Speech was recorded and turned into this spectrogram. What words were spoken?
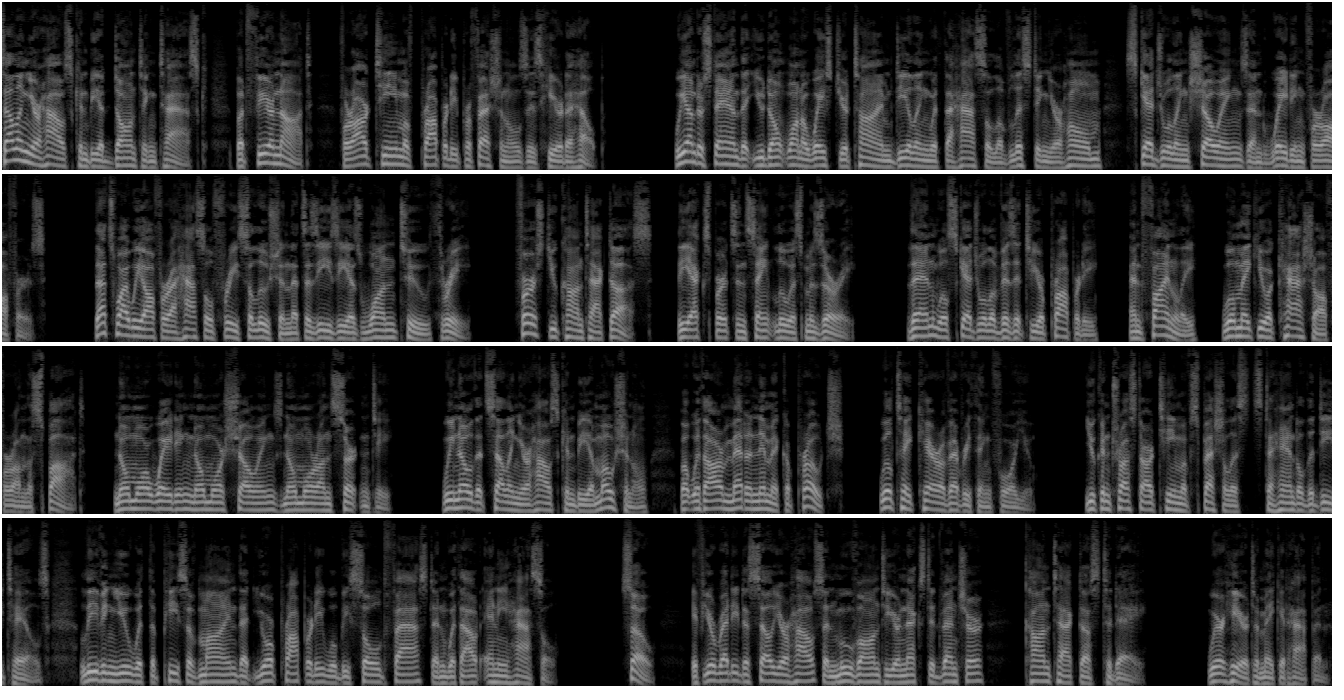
Selling your house can be a daunting task, but fear not, for our team of property professionals is here to help. We understand that you don't want to waste your time dealing with the hassle of listing your home, scheduling showings, and waiting for offers. That's why we offer a hassle-free solution that's as easy as one, two, three. First, you contact us, the experts in St. Louis, Missouri. Then we'll schedule a visit to your property, and finally, we'll make you a cash offer on the spot. No more waiting, no more showings, no more uncertainty. We know that selling your house can be emotional, but with our metonymic approach, we'll take care of everything for you. You can trust our team of specialists to handle the details, leaving you with the peace of mind that your property will be sold fast and without any hassle. So, if you're ready to sell your house and move on to your next adventure, contact us today. We're here to make it happen.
